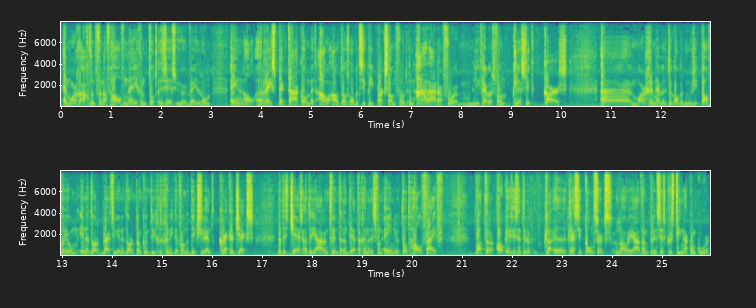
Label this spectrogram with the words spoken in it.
En morgenochtend vanaf half negen tot zes uur wederom een en al race-spektakel met oude auto's op het circuitpark Zandvoort. Een aanrader voor liefhebbers van classic cars. Uh, morgen hebben we natuurlijk ook het muziekpaviljoen in het dorp. Blijft u in het dorp, dan kunt u genieten van de Dixieland Cracker Jacks. Dat is jazz uit de jaren 20 en 30 en dat is van 1 uur tot half 5. Wat er ook is, is natuurlijk uh, Classic Concerts. Laureaten Prinses Christina Concours.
